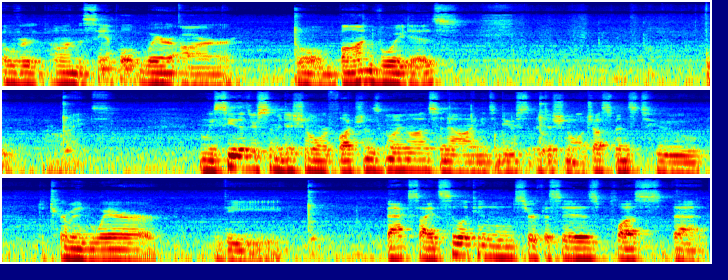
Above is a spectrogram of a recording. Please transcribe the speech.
over on the sample where our little bond void is. And we see that there's some additional reflections going on, so now I need to do additional adjustments to determine where the backside silicon surface is plus that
